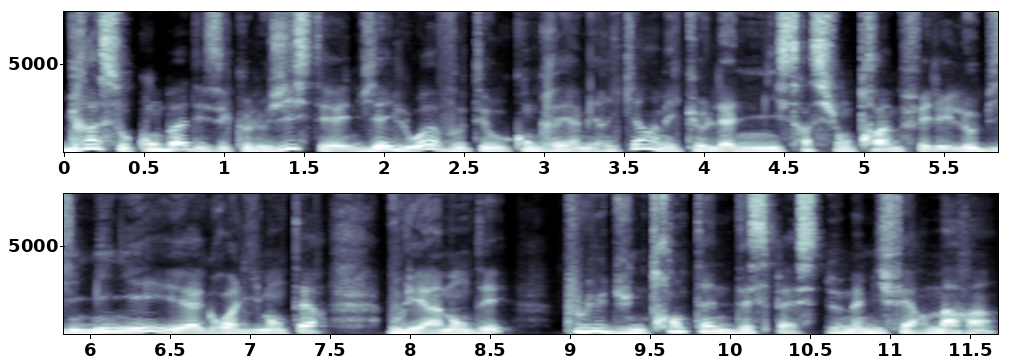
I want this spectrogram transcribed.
Grâce au combat des écologistes et à une vieille loi votée au Congrès américain, mais que l'administration Trump et les lobbies miniers et agroalimentaires voulaient amender, plus d'une trentaine d'espèces de mammifères marins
